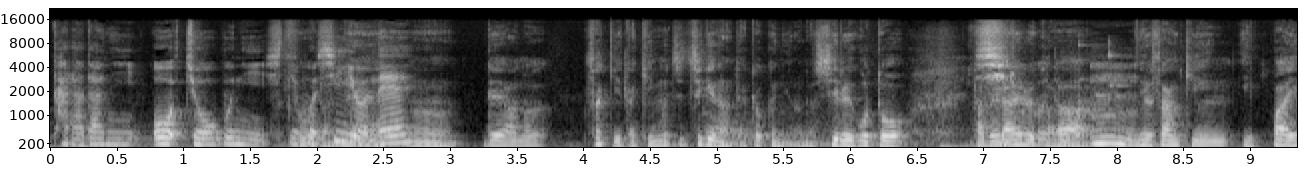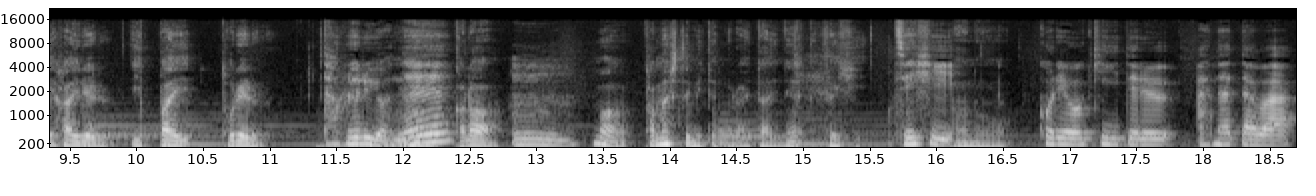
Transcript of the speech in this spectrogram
体にを丈夫にしてほしいよね。そうだうん、であのさっき言ったキムチチゲなんて特にあの汁ごと食べられるから、うん。乳酸菌いっぱい入れるいっぱい取れる、食べるようん。ね、からうん。まあ試してみてもらいたいね。ぜひ。ぜひあのこれを聞いてるあなたは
